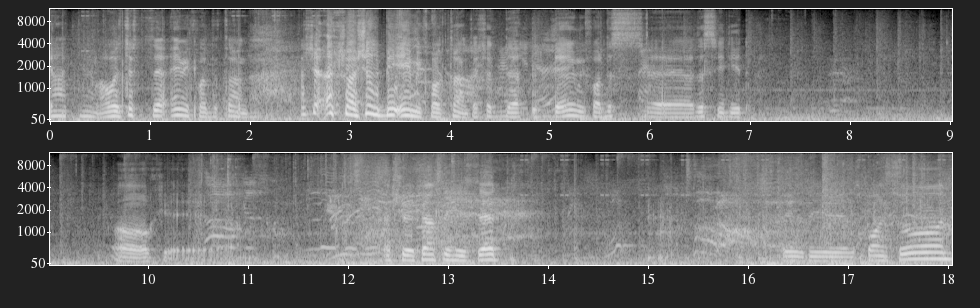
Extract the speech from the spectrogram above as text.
Enemy turret down. God damn, I was just uh, aiming for the turn. I should, actually, I shouldn't be aiming for turn. I should uh, be aiming for this, uh, this idiot. Oh, okay. Actually, currently he's dead. He'll be respawning soon.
